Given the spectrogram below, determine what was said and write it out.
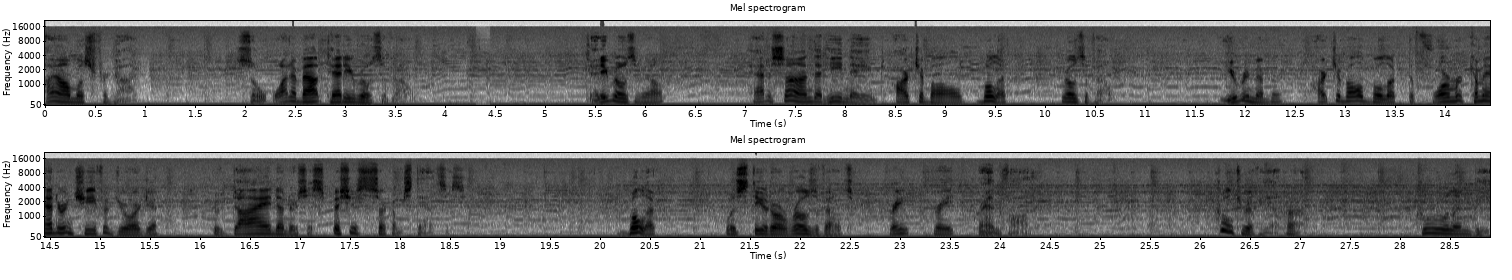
I almost forgot. So, what about Teddy Roosevelt? Teddy Roosevelt had a son that he named Archibald Bulloch Roosevelt. You remember Archibald Bulloch, the former commander in chief of Georgia, who died under suspicious circumstances. Bulloch was Theodore Roosevelt's great great grandfather. Cool trivia, huh? Cool indeed.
